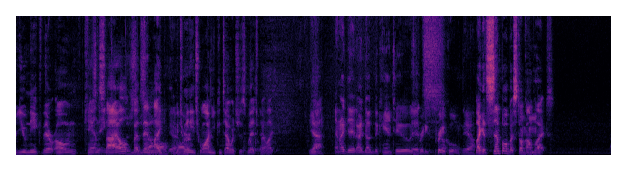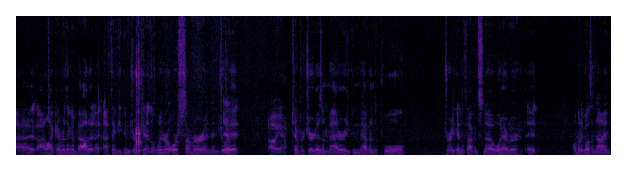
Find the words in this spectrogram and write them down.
unique their own can Distinct. style. Just But a then like yeah. between each one, you can tell which is which. But like, yeah, And I did. I dug the can too. It was pretty It's- pretty cool. Yeah. like it's simple but still Mhm. complex. I, I like everything about it. I, I think you can drink it in the winter or summer and enjoy Yep. it. Oh yeah. Temperature doesn't matter. You can have it in the pool, drink it in the fucking snow, whatever. It. I'm gonna go with a nine.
